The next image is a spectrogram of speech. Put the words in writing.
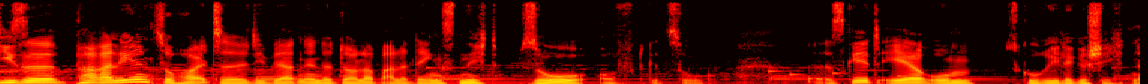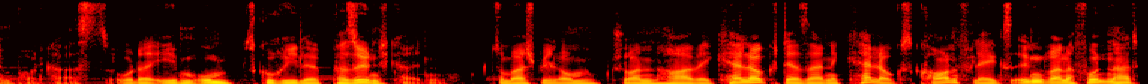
Diese Parallelen zu heute, die werden in der Dollop allerdings nicht so oft gezogen. Es geht eher um skurrile Geschichten im Podcast oder eben um skurrile Persönlichkeiten. Zum Beispiel um John Harvey Kellogg, der seine Kellogg's Cornflakes irgendwann erfunden hat,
